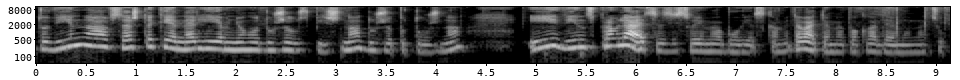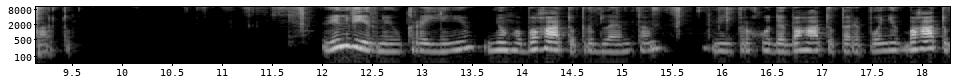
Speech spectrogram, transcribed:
то він е, все ж таки енергія в нього дуже успішна, дуже потужна. І він справляється зі своїми обов'язками. Давайте ми покладемо на цю карту. Він вірний Україні, в нього багато проблем там. Він проходить багато перепонів, багато,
